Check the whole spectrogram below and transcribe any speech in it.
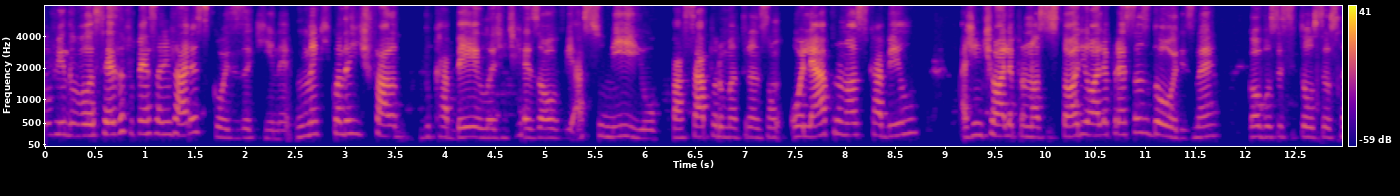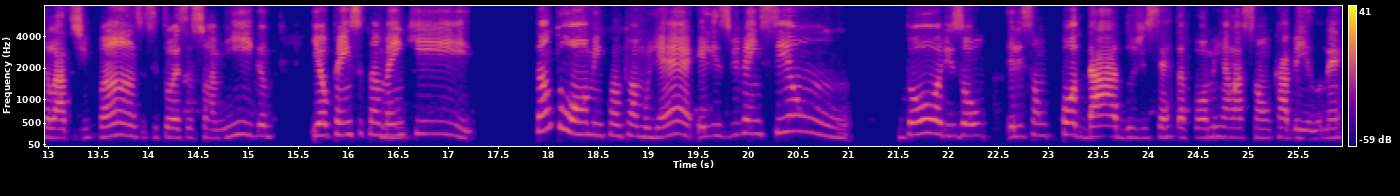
Ouvindo vocês, eu fui pensando em várias coisas aqui, né? Uma é que quando a gente fala do cabelo, a gente resolve assumir ou passar por uma transição, olhar para o nosso cabelo, a gente olha para a nossa história e olha para essas dores, né? Igual você citou os seus relatos de infância, citou essa sua amiga. E eu penso também uhum. que tanto o homem quanto a mulher, eles vivenciam dores ou eles são podados de certa forma em relação ao cabelo, né?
